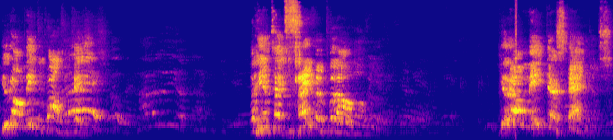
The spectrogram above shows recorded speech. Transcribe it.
You don't meet the qualifications. But he'll take favor and put all over you. You don't meet their standards.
